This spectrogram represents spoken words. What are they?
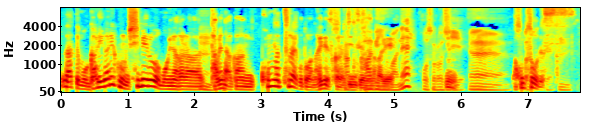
だってもうガリガリ君しびる思いながらうん食べなあかん、こんな辛いことはないですから、人生の過中で。敏はね、恐ろしい。うん。本当そうです。うん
